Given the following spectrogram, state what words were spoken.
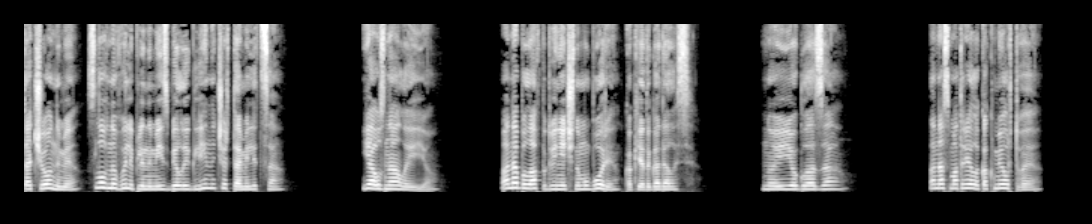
точенными, словно вылепленными из белой глины чертами лица. Я узнала ее. Она была в подвенечном уборе, как я догадалась. Но ее глаза... Она смотрела как мертвая,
